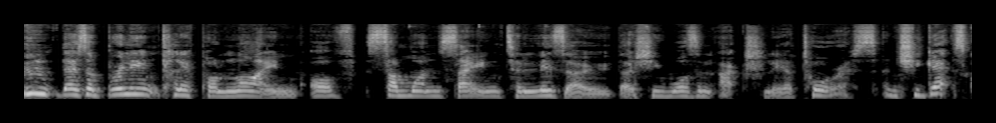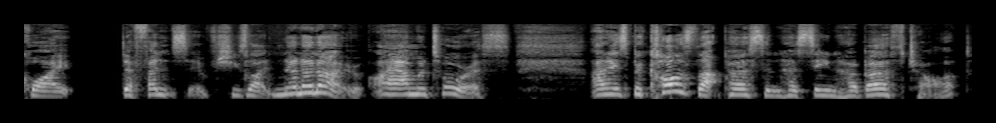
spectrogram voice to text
there's a brilliant clip online of someone saying to Lizzo that she wasn't actually a Taurus and she gets quite defensive. She's like, no, no, no, I am a Taurus. And it's because that person has seen her birth chart.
